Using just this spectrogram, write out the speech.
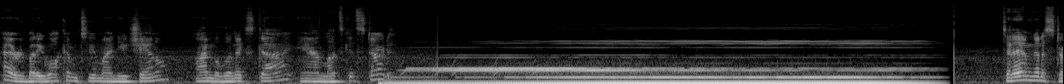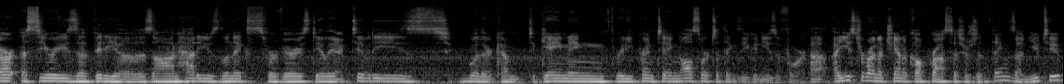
Hi everybody, welcome to my new channel. I'm the Linux guy and let's get started. Today I'm going to start a series of videos on how to use Linux for various daily activities, whether it comes to gaming, 3D printing, all sorts of things you can use it for. Uh, I used to run a channel called Processors and Things on YouTube.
